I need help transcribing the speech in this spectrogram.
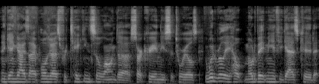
And again, guys, I apologize for taking so long to start creating these tutorials. It would really help motivate me if you guys could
